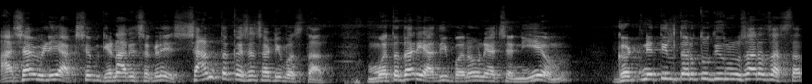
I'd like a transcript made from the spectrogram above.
अशा वेळी आक्षेप घेणारे सगळे शांत कशासाठी बसतात? मतदार यादी बनवण्याचे नियम घटनेतील तरतुदीनुसारच असतात.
